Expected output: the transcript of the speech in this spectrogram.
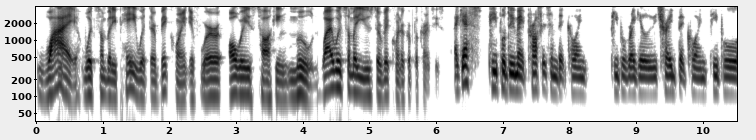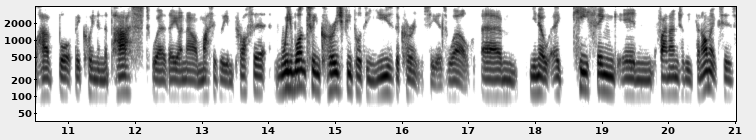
why would somebody pay with their Bitcoin if we're always talking moon? Why would somebody use their Bitcoin or cryptocurrencies? I guess people do make profits in Bitcoin. People regularly trade Bitcoin. People have bought Bitcoin in the past where they are now massively in profit. We want to encourage people to use the currency as well. Um, you know, a key thing in financial economics is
